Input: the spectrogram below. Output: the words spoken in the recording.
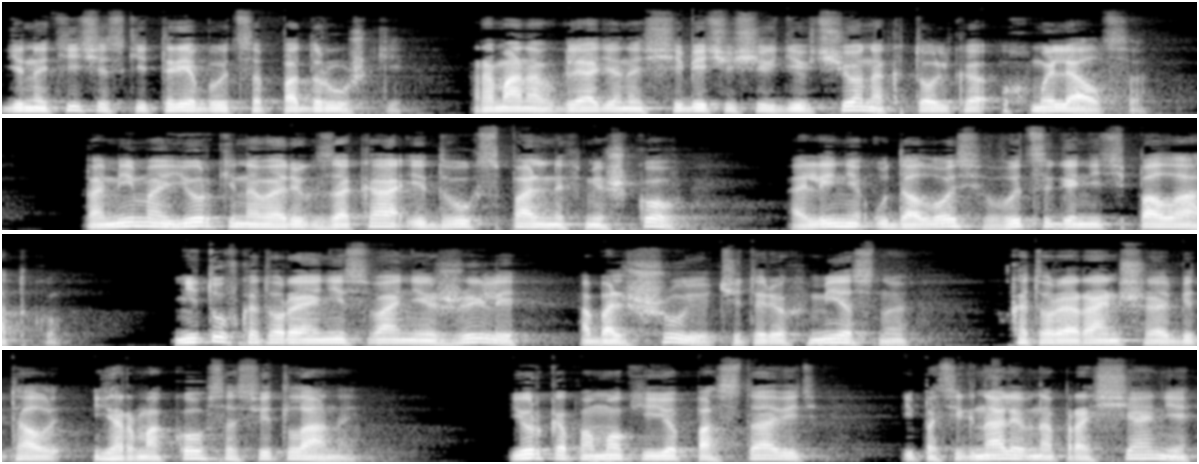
генетически требуются подружки. Романов, глядя на щебечущих девчонок, только ухмылялся. Помимо Юркиного рюкзака и двух спальных мешков, Алине удалось выцегонить палатку. Не ту, в которой они с Ваней жили, а большую, четырехместную, в которой раньше обитал Ермаков со Светланой. Юрка помог ее поставить и, посигналив на прощание,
